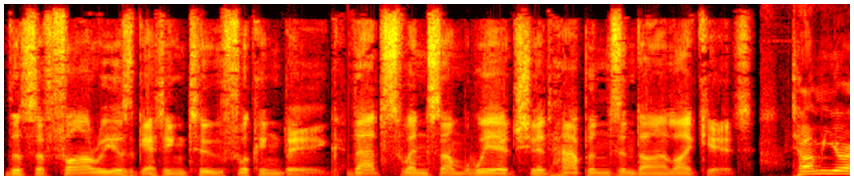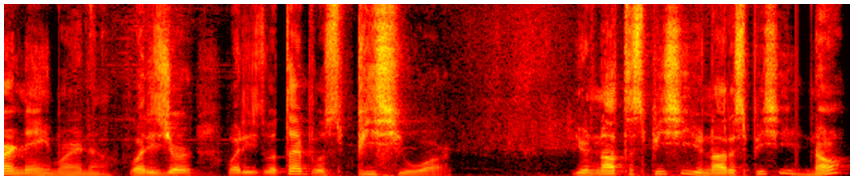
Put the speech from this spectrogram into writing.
The safari is getting too fucking big. That's when some weird shit happens and I like it. Tell me your name right now. What is your what is what type of species you are? You're not a species. You're not a species. No.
